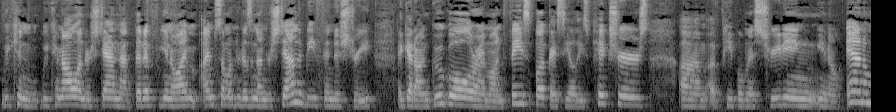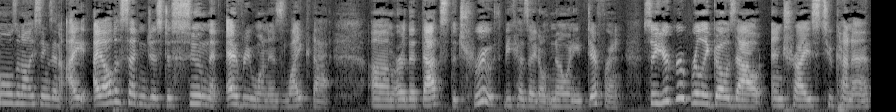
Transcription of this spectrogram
We can we can all understand that that if you know I'm I'm someone who doesn't understand the beef industry, I get on Google or I'm on Facebook, I see all these pictures um, of people mistreating you know animals and all these things, and I I all of a sudden just assume that everyone is like that um, or that that's the truth because I don't know any different. So your group really goes out and tries to kind of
